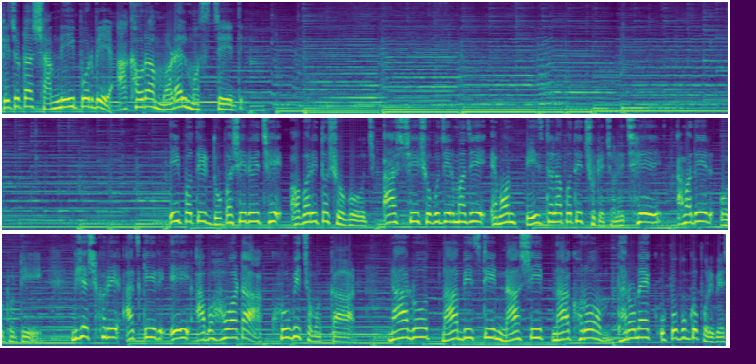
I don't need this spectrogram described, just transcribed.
কিছুটা সামনেই পড়বে আখাউড়া মডেল মসজিদ। এই পথের দুপাশে রয়েছে অবারিত সবুজ, আর সেই সবুজের মাঝে এমন পেজ ডালা পথে ছুটে চলেছে আমাদের অটোটি। বিশেষ করে আজকের এই আবহাওয়াটা খুবই চমৎকার। না রোদ, না বৃষ্টি, না শীত, না গরম ধারণ এক উপভোগ্য পরিবেশ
